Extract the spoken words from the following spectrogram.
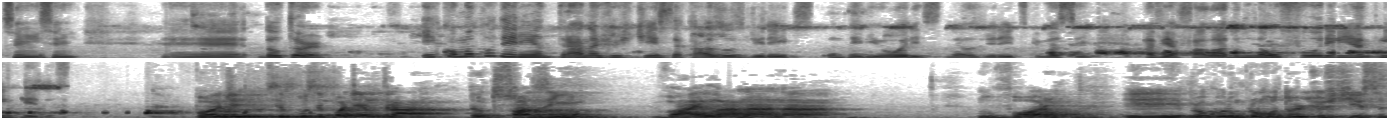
Sim, sim. É, doutor, e como eu poderia entrar na justiça caso os direitos anteriores, né, os direitos que você havia falado, não forem atendidos? Pode, você pode entrar tanto sozinho, vai lá na, na no fórum e procura um promotor de justiça.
